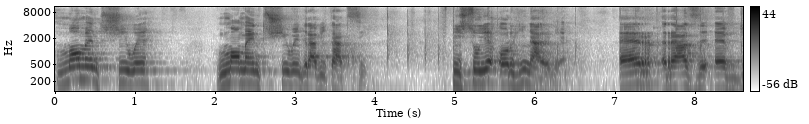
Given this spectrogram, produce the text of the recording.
moment siły, moment siły grawitacji. Wpisuję oryginalnie. R razy FG.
